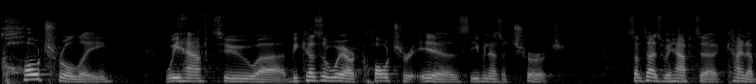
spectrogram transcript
culturally, we have to, uh, because of where our culture is, even as a church, sometimes we have to kind of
